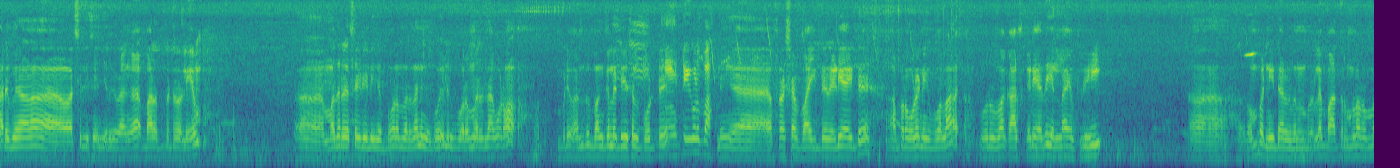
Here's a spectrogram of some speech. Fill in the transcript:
அருமையான வசதி செஞ்சுருக்குறாங்க பாரத் பெட்ரோலியம். மதுரை சைடு நீங்கள் போகிற மாதிரி இருந்தால் நீங்கள் கோயிலுக்கு போகிற மாதிரி இருந்தால் கூட இப்படி வந்து பங்கில் டீசல் போட்டு டீ கொடுப்பா. நீங்கள் ஃப்ரெஷ்ஷப் ஆகிட்டு ரெடி ஆகிட்டு அப்புறம் கூட நீங்கள் போகலாம். ஒரு ரூபா காசு கிடையாது எல்லாம் ஃப்ரீ ரொம்ப நீட்டாக இருக்குது நண்பர்களே. பாத்ரூம்லாம் ரொம்ப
